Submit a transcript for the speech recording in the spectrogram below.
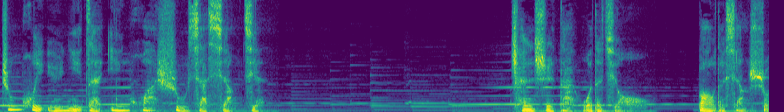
终会与你在樱花树下相见。尘世待我的酒，薄得像水。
